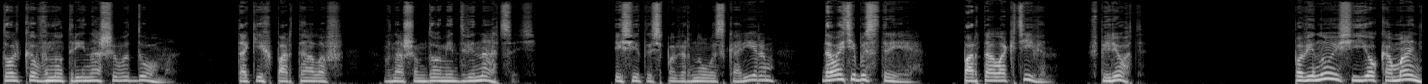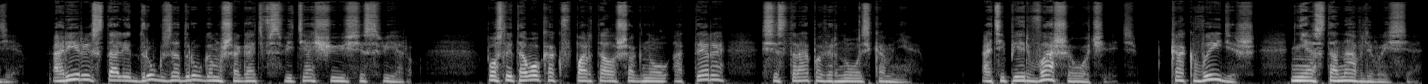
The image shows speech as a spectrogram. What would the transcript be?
только внутри нашего дома. Таких порталов в нашем доме двенадцать. Иситось повернулась к Арирам. «Давайте быстрее. Портал активен. Вперед!» Повинуясь ее команде, Ариры стали друг за другом шагать в светящуюся сферу. После того, как в портал шагнул Атере, сестра повернулась ко мне. «А теперь ваша очередь. Как выйдешь, не останавливайся,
